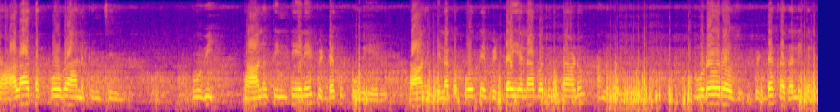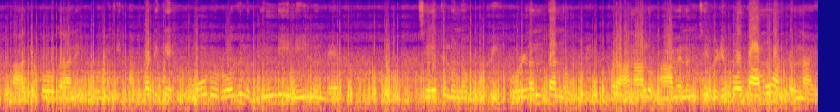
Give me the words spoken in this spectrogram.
చాలా తక్కువగా అనిపించింది. భువి తాను తింటేనే బిడ్డకు పోయేది. తాను తినకపోతే బిడ్డ ఎలా బతుకుతాడు? అనుకుంది. మూడవ రోజు బిడ్డ కదలికలు ఆగిపోగానే అప్పటికే మూడు రోజులు తిండి నీళ్ళు లేవు. చేతులు నొప్పి ఒళ్ళంతా నొప్పి ప్రాణాలు ఆమె నుంచి విడిపోతాము అంటున్నాయి.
